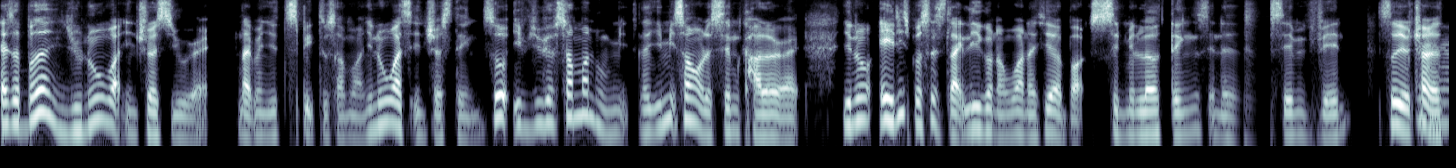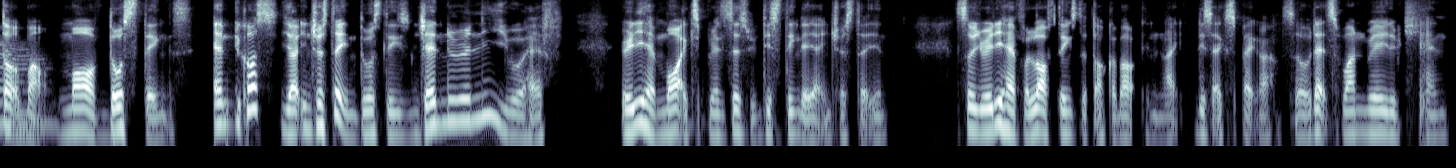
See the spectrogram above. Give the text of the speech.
as a person, you know what interests you, right? Like when you speak to someone, you know what's interesting. So if you have someone who meet, like you meet someone of the same color, right? You know, hey, this person is likely gonna want to hear about similar things in the same vein. So you try to talk about more of those things. And because you're interested in those things, generally you will have really have more experiences with this thing that you're interested in. So you really have a lot of things to talk about in like this aspect. Uh. So that's one way you can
